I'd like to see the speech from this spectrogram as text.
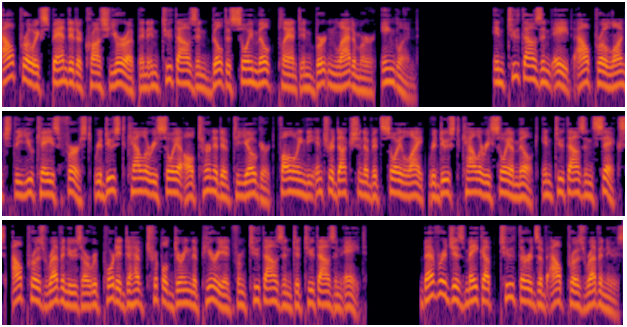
Alpro expanded across Europe and in 2000 built a soy milk plant in Burton Latimer, England. In 2008 Alpro launched the UK's first reduced-calorie soya alternative to yogurt following the introduction of its Soy Light reduced-calorie soya milk in 2006. Alpro's revenues are reported to have tripled during the period from 2000 to 2008. Beverages make up two-thirds of Alpro's revenues.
